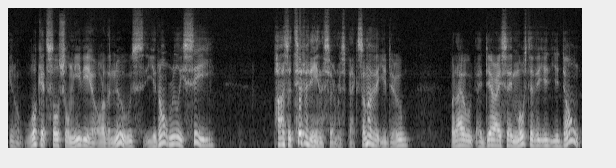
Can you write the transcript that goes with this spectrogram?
you know, look at social media or the news, you don't really see positivity in a certain respect. Some of it you do, but I, I dare I say most of it you, you don't.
